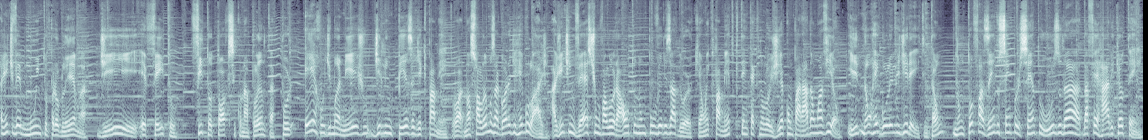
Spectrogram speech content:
a gente vê muito problema de efeito fitotóxico na planta por erro de manejo de limpeza de equipamento. Ó, nós falamos agora de regulagem. A gente investe um valor alto num pulverizador, que é um equipamento que tem tecnologia comparada a um avião e não regula ele direito. Então, não estou fazendo 100% o uso da, da Ferrari que eu tenho.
